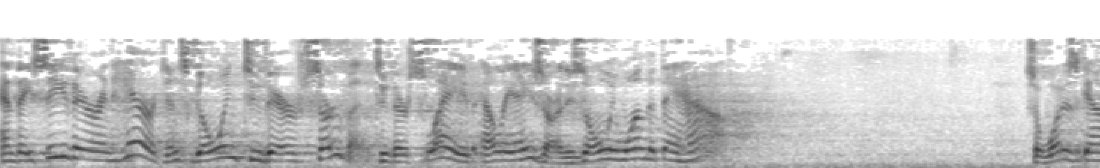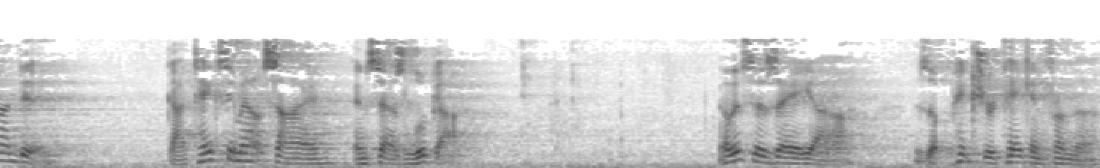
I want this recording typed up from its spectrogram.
and they see their inheritance going to their servant, to their slave, Eliezer. He's the only one that they have. So what does God do? God takes him outside and says, look up. Now this is a, uh, this is a picture taken from the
